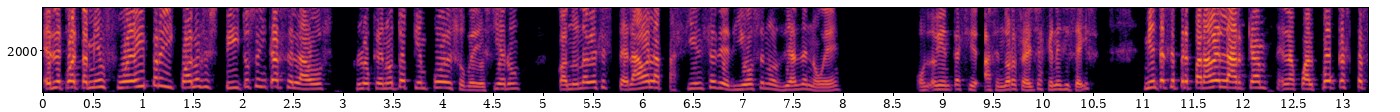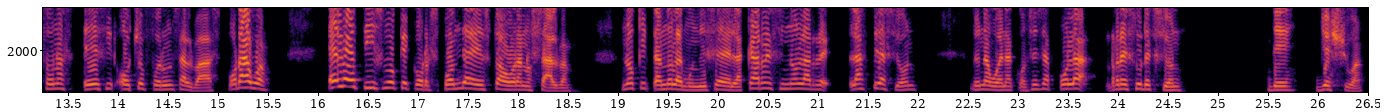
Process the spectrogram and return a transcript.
en el cual también fue y predicó a los espíritus encarcelados, lo que en otro tiempo desobedecieron, cuando una vez esperaba la paciencia de Dios en los días de Noé, obviamente haciendo referencia a Génesis 6, mientras se preparaba el arca, en la cual pocas personas, es decir, ocho, fueron salvadas por agua. El bautismo que corresponde a esto ahora nos salva, no quitando la inmundicia de la carne, sino la, la aspiración de una buena conciencia por la resurrección de Yeshua.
